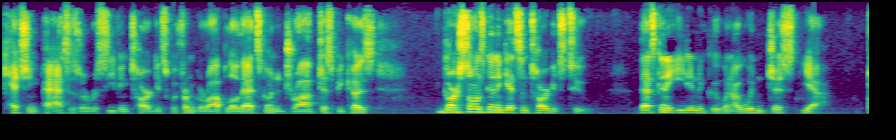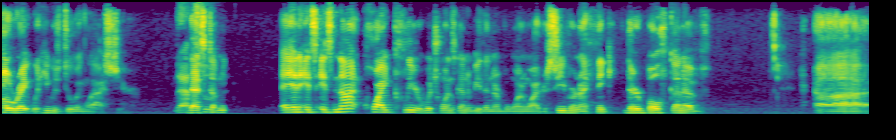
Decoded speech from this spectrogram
catching passes or receiving targets with, from Garoppolo, that's going to drop just because Garcon's going to get some targets too. That's going to eat into Goodwin. I wouldn't just yeah prorate what he was doing last year. That's Absolutely. the, and it's it's not quite clear which one's going to be the number one wide receiver, and I think they're both going to uh,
